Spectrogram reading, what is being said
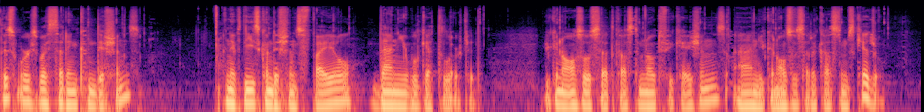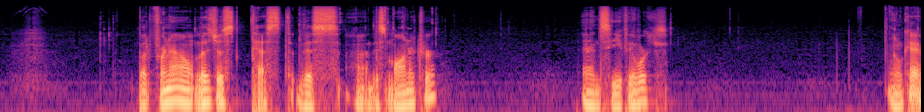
this works by setting conditions. And if these conditions fail, then you will get alerted. You can also set custom notifications and you can also set a custom schedule. But for now, let's just test this, uh, this monitor and see if it works. Okay,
